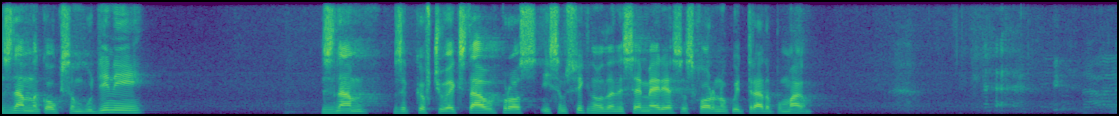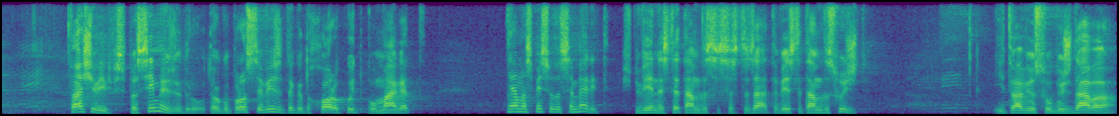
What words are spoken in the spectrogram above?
знам на колко съм години, знам за какъв човек става въпрос и съм свикнал да не се меря с хора, на които трябва да помагам. Това ще ви спаси, между другото. Ако просто се виждате като хора, които помагат, няма смисъл да се мерите. Защото вие не сте там да се състезавате, вие сте там да служите. И това ви освобождава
